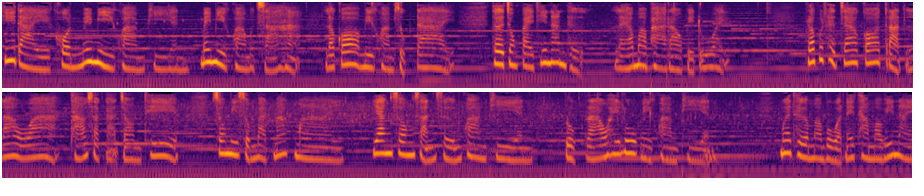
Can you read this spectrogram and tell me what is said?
ที่ใดคนไม่มีความเพียร ไม่มีความอุตสาหะ แล้วก็มีความสุขได้ เธอจงไปที่นั่นเถอะ แล้วมาพาเราไปด้วย พระพุทธเจ้าก็ตรัสเล่าว่าเท้าสักกะจอมเทพ ทรงมีสมบัติมากมาย ยังทรงสรรเสริญความเพียร ปลุกเร้าให้ลูกมีความเพียร เมื่อเธอมาบวชในธรรมวินัย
